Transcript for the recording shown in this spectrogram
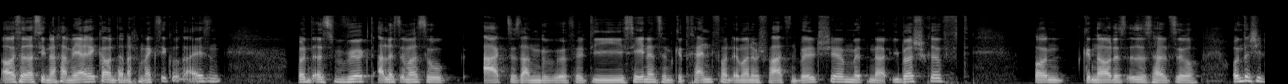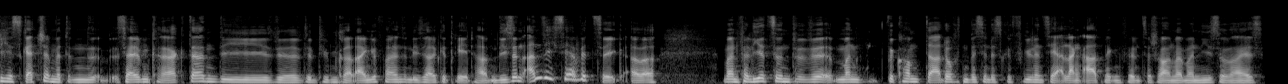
außer dass sie nach Amerika und dann nach Mexiko reisen. Und es wirkt alles immer so arg zusammengewürfelt. Die Szenen sind getrennt von immer einem schwarzen Bildschirm mit einer Überschrift. Und genau das ist es halt so. Unterschiedliche Sketche mit denselben Charakteren, die, den Typen gerade eingefallen sind, die sie halt gedreht haben. Die sind an sich sehr witzig, aber man verliert so ein, man bekommt dadurch ein bisschen das Gefühl, einen sehr langatmigen Film zu schauen, weil man nie so weiß,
